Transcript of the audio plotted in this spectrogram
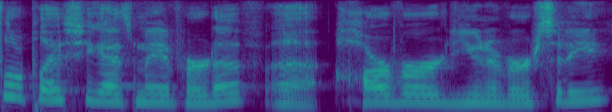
little place you guys may have heard of, uh, Harvard University,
